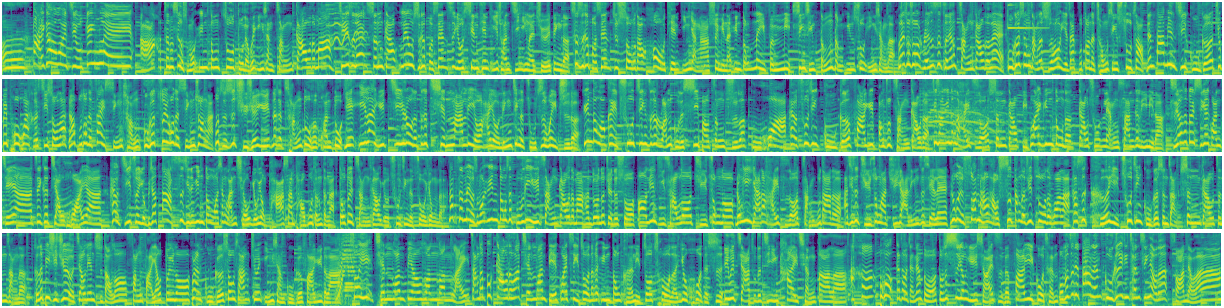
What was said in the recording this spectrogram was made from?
大家好，我系赵经理啊！真的是有什么运动做多了会影响长高的吗？其实呢，身高六十个 percent 是由先天遗传基因来决定的，四十个 percent 就受到后天营养啊、睡眠、来运动、内分泌、心情等等因素影响的。来说说人是怎样长高的嘞？骨骼生长的时候也在不断的重新塑造，人大面积骨骼就被破坏和吸收了，然后不断的再形成。骨骼最后的形状啊，不只是取决于那个长度和宽度，也依赖于肌肉的这个牵拉力哦，还有邻近的组织位置的。运动哦，可以促进这个软骨的细胞增殖了、骨化啊，还有促进骨骼发育，帮助长高的。经常运动的孩子哦，身高比不爱运动的高出两三个厘米的。只要是对膝盖关节啊、这个脚踝呀，还有脊椎有比较大刺激的运动哦，像篮球、游泳、爬山、跑步等等啊，都对长高有促进的作用的。那真的有什么运动是不利于长高的吗？很多人都觉得说，哦，练体操咯，举重咯，容易压到孩子哦，长不大的啊。其实举重啊、举哑铃这些嘞，如果有算好好适当的去做的话啦，它是可以促进骨骼生长、身高增长的。可是必须就要有教练指导咯，方法要对咯，不然骨骼受伤就会影响骨骼发育的啦。所以千万不要乱乱来，长得不高的话，千万别怪自己做的那个运动，可能你做错了，又或者是因为家族的基因太强大了。啊 哈不过刚才我讲这样多，都是适用于小孩子的发育过程，我们这些大人骨骼已经成型了的，算了啦。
